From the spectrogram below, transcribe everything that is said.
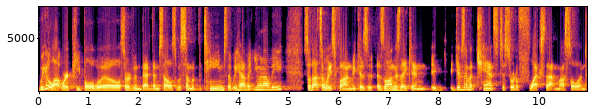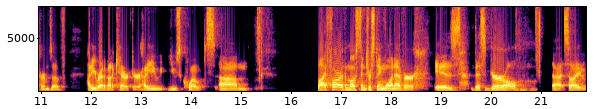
we get a lot where people will sort of embed themselves with some of the teams that we have at UNLV. So that's always fun because as long as they can, it, it, gives them a chance to sort of flex that muscle in terms of how do you write about a character? How do you use quotes? Um, by far, the most interesting one ever is this girl. Uh, so I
